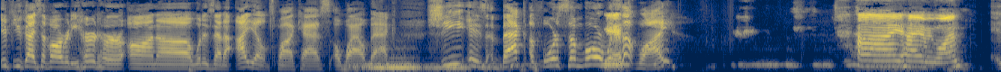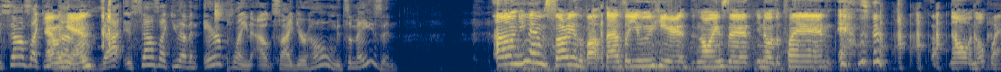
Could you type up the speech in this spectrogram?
If you guys have already heard her on, uh, what is that, an IELTS podcast a while back, she is back for some more. Yeah. What's up? Why? Hi, hi everyone. It sounds like you got again. that. It sounds like you have an airplane outside your home. It's amazing. Um, yeah, I'm sorry about that. So you hear the noises, you know, the plane. no, no plane.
